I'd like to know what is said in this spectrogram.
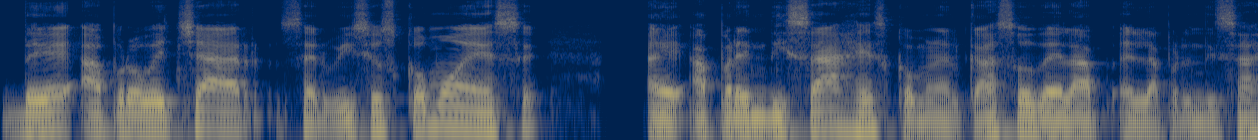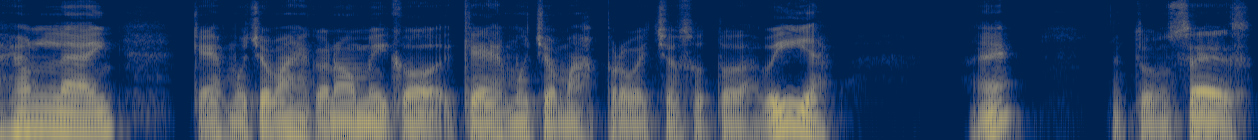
de aprovechar servicios como ese, eh, aprendizajes, como en el caso del aprendizaje online, que es mucho más económico, que es mucho más provechoso todavía. ¿eh? Entonces,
